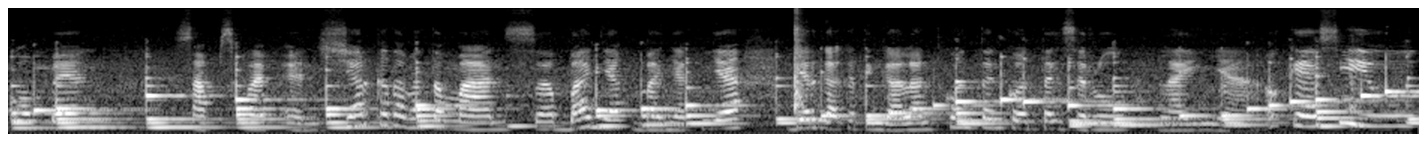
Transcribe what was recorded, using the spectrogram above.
comment, subscribe and share ke teman-teman sebanyak-banyaknya biar gak ketinggalan konten-konten seru lainnya. Oke, okay, see you.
